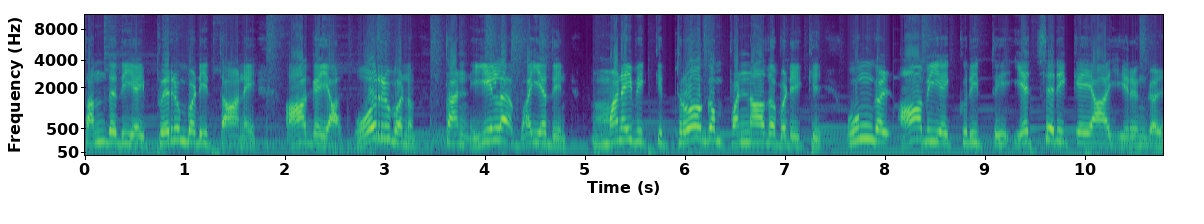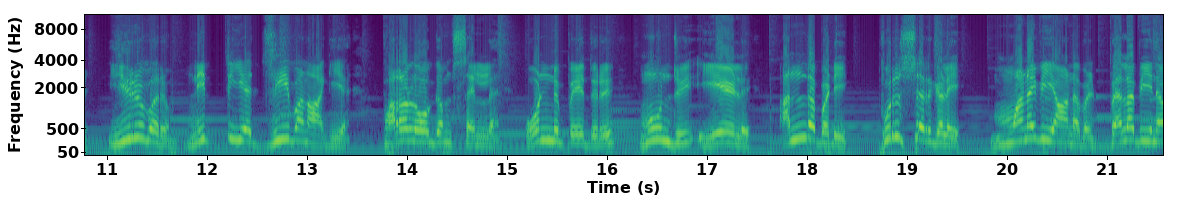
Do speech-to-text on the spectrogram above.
சந்ததியை பெரும்படித்தானே ஆகையால் ஒருவனும் தன் இள வயதின் மனைவிக்கு துரோகம் பண்ணாதபடிக்கு உங்கள் ஆவியை குறித்து எச்சரிக்கையாயிருங்கள். இருவரும் நித்திய ஜீவனாகிய பரலோகம் செல்ல. ஒன்று பேதுரு மூன்று ஏழு. அந்தபடி புருஷர்களே மனைவியானவள் பலவீன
